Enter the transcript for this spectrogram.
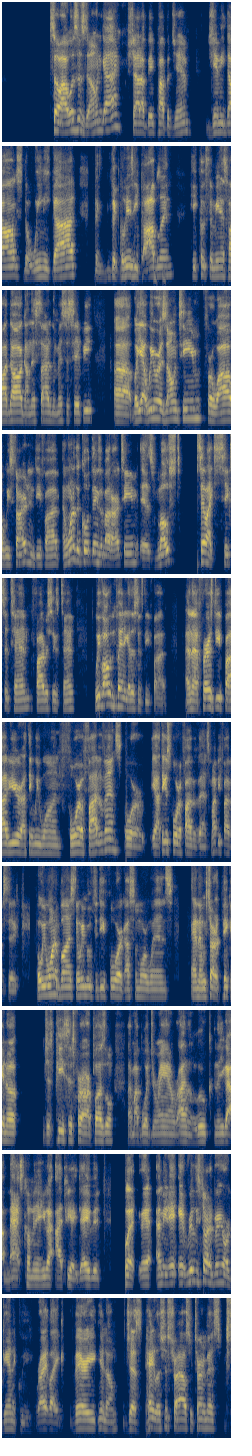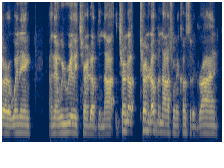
So I was a zone guy. Shout out Big Papa Jim, Jimmy Dogs, the Weenie God, the the Glizzy Goblin. He cooks the meanest hot dog on this side of the Mississippi. Uh, but yeah, we were a zone team for a while. We started in D5. And one of the cool things about our team is most, say like six of 10, five or six of 10, we've all been playing together since D5. And that first D5 year, I think we won four or five events, or yeah, I think it's four or five events, might be five or six. But we won a bunch. Then we moved to D4, got some more wins. And then we started picking up just pieces for our puzzle, like my boy Duran, Rylan Luke. And then you got Max coming in, you got IPA David. But I mean, it, it really started very organically, right? Like very, you know, just hey, let's just try out some tournaments. We started winning, and then we really turned up the notch, turned up, turned it up a notch when it comes to the grind,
